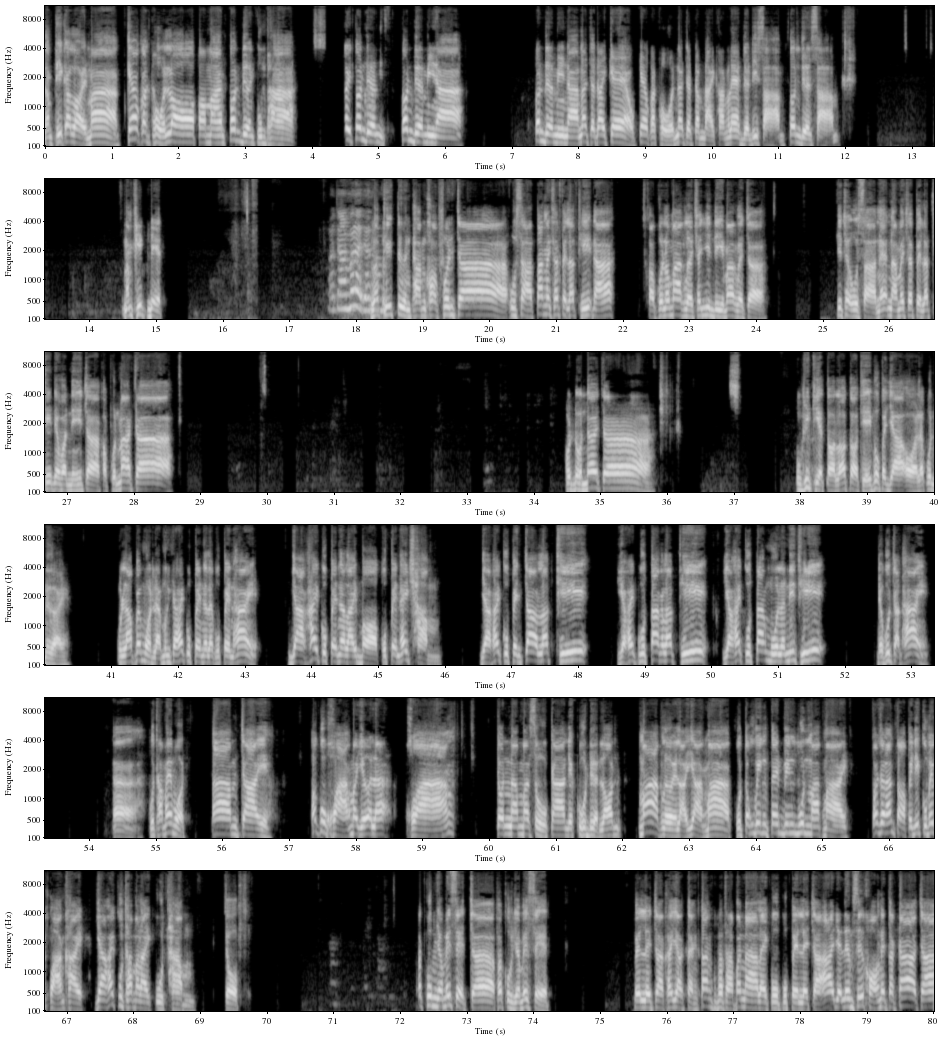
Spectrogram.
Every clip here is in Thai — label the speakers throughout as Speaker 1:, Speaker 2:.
Speaker 1: น้ำพริกอร่อยมาก แก้วกระโถนรอประมาณต้นเดือนกุมภาเอ้ยต้นเดือนต้นเดือนมีนา ต้นเดือนมีนาน่าจะได้แก้ว แก้วกระโถนน่าจะจำหน่ายครั้งแรกเดือนที่สามต้นเดือนสามน้ำพริกเด็ด
Speaker 2: อาจารย์เมื่อไหร่จะ
Speaker 1: ลัท
Speaker 2: ทำ
Speaker 1: ธิตื่นทำขอบคุณจ้า อุตส่าห์ตั้งให้ฉันเป็นลัทธินะ ขอบคุณมากๆเลย ฉันยินดีมากเลยจ้าที่เธออุตส่าห์แนะนำให้ฉันเป็นลัทธิในวันนี้จ้าขอบคุณมากจ้า อุดหนุนได้จ้ากูขี้เกียจต่อล้อต่อเถียงไอ้พวกปัญญาอ่อนแล้วกูเหนื่อย กูรับไปหมดแหละ มึงจะให้กูเป็นอะไรกูเป็นให้ อยากให้กูเป็นอะไรบอก กูเป็นให้ฉ่ำอยากให้กูเป็นเจ้าลัทธิอยากให้กูตั้งลัทธิอยากให้กูตั้งมูลนิธิเดี๋ยวกูจัดให้อ่ากูทำให้หมด ตามใจ เพราะกูขวางมาเยอะแล้วขวาง จนนำมาสู่การเนี่ยกูเดือดร้อน มากเลยหลายอย่างมาก กูต้องวิ่งเต้นวิ่งวุ่นมากมาย เพราะฉะนั้นต่อไปนี้กูไม่ขวางใคร อยากให้กูทำอะไรกูทำจบพระคุมยังไม่เสร็จจ้าพระคุมยังไม่เสร็จ เป็นเลยจ้าใครอยากแต่งตั้งสถาปนาอะไรกูกูเป็นเลยจ้าอ่าอย่าลืมซื้อของในตะกร้าจ้า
